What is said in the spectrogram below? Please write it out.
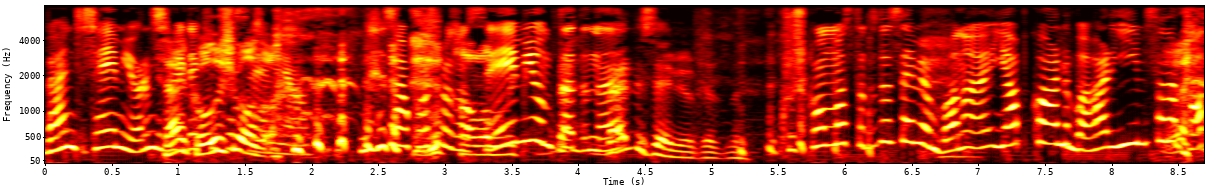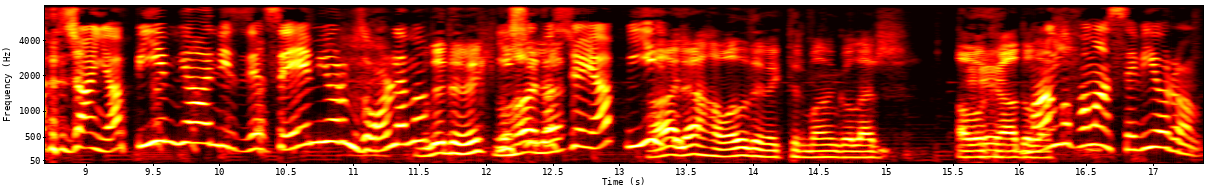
Ben sevmiyorum. Bizim Sen evde konuşma o zaman. sevmiyor. Sen konuşma o zaman. Havalılık. Sevmiyorum tadını. Ben de sevmiyorum tadını. Kuşkonmaz tadı da sevmiyorum. Bana yap karnabahar yiyeyim sana patlıcan yap yiyeyim yani. Ya Sevmiyorum zorlama. Bu ne demek? Bu Yeşil hala fasulye yap yiyeyim. hala havalı demektir mangolar, avokadolar. Mango falan seviyorum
